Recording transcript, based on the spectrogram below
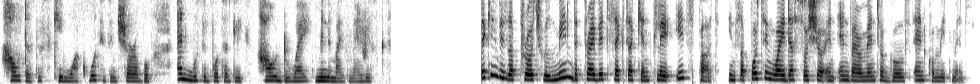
how does this scheme work, what is insurable, and most importantly, how do I minimize my risk? Taking this approach will mean the private sector can play its part in supporting wider social and environmental goals and commitments.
